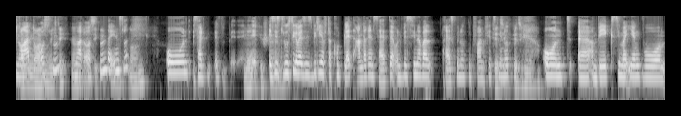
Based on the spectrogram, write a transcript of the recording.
Im Norden, Nordosten. Ja, Nordosten der Insel. Norden. Und es ist halt, äh, es ist lustigerweise, es ist wirklich auf der komplett anderen Seite und wir sind aber 30 Minuten gefahren, 40, 40, Minuten. 40 Minuten. Und äh, am Weg sind wir irgendwo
